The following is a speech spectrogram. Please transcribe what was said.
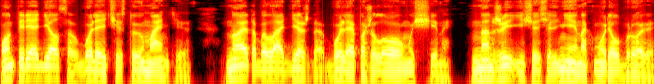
Он переоделся в более чистую мантию, но это была одежда более пожилого мужчины. Нанжи еще сильнее нахмурил брови.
